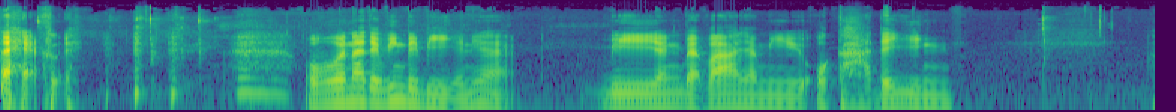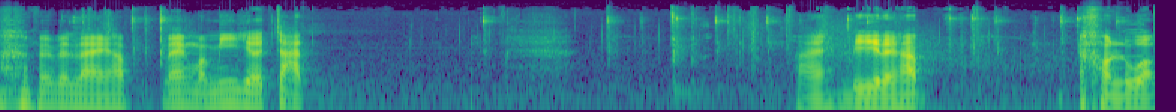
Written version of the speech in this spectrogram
แตกเลย โอ้ยน่าจะวิ่งไปบีเนี่ย บียังแบบว่ายังมีโอกาสได้ยิง ไม่เป็นไรครับ แม่งมามี่เยอะจัด ไปบีเลยครับอ้าวล่วง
